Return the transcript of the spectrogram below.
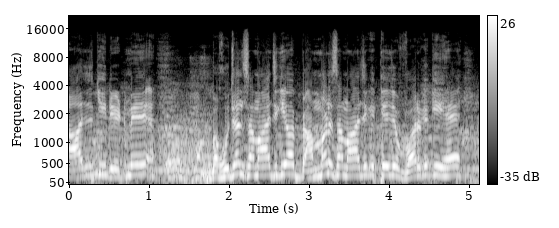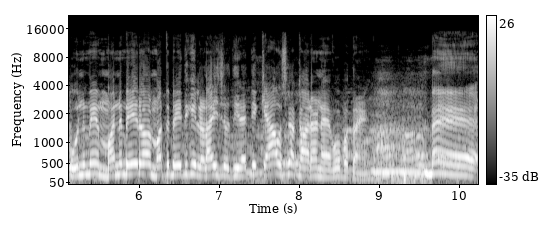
आज की डेट में बहुजन समाज की और ब्राह्मण समाज के जो वर्ग की है उनमें मनभेद और मतभेद की लड़ाई चलती रहती है। क्या उसका कारण है वो बताएँ। मैं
